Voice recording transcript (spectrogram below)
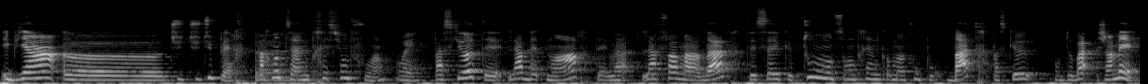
eh bien, euh, tu, tu, perds. Par contre, tu as une pression de fou. Hein. Parce que tu es la bête noire, tu es la, femme à battre, tu es celle que tout le monde s'entraîne comme un fou pour battre parce qu'on ne te bat jamais.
